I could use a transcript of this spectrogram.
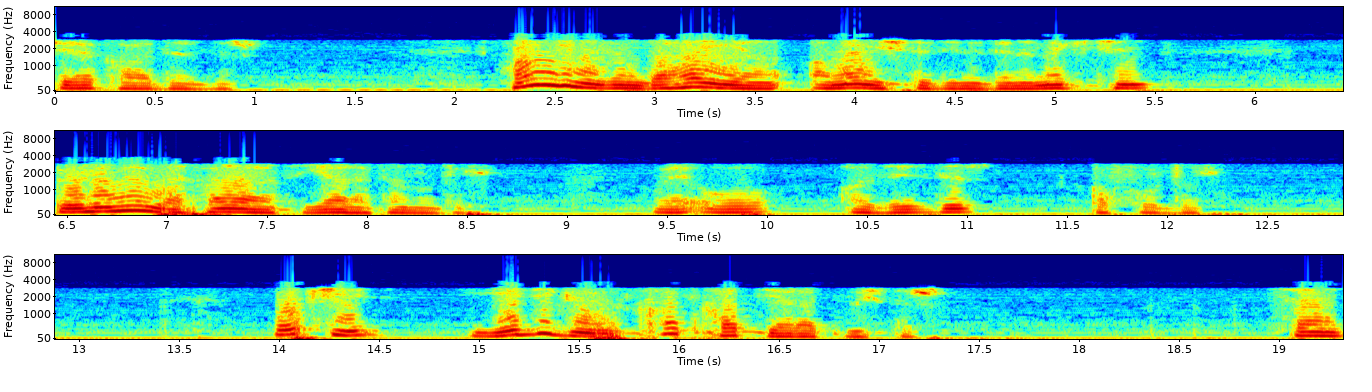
şeye kadirdir. Hangimizin daha iyi amel işlediğini denemek için ölümü ve hayatı yaratan odur. Ve o azizdir, gafurdur. O ki yedi göğü kat kat yaratmıştır. Sen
